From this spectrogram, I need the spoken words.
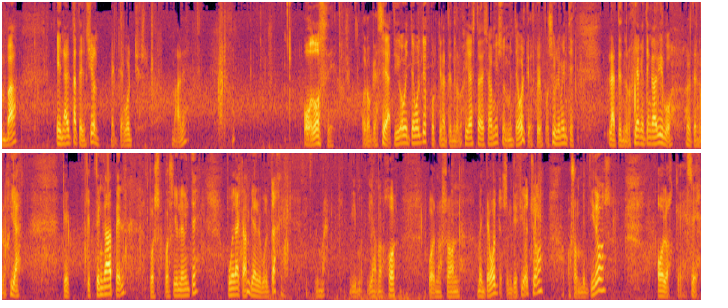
va en alta tensión, 20 voltios, ¿vale? O 12, o lo que sea. digo 20 voltios porque la tecnología esta de Xiaomi son 20 voltios, pero posiblemente la tecnología que tenga Vivo, o la tecnología que, tenga Apple, pues posiblemente pueda cambiar el voltaje. Y, a lo mejor pues no son 20 voltios, son 18 o son 22 o los que sea,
